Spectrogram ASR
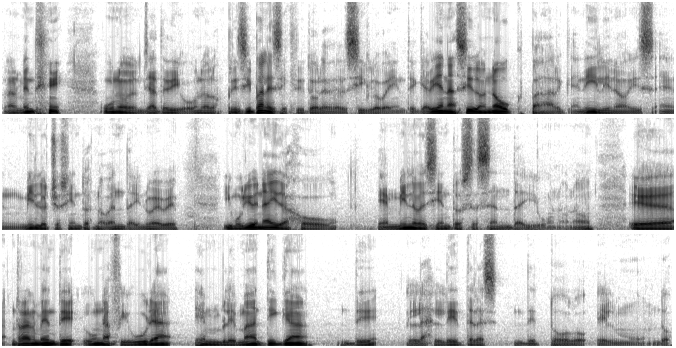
realmente uno, ya te digo, uno de los principales escritores del siglo XX, que había nacido en Oak Park, en Illinois, en 1899 y murió en Idaho en 1961. ¿no? Eh, realmente una figura emblemática de las letras de todo el mundo.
